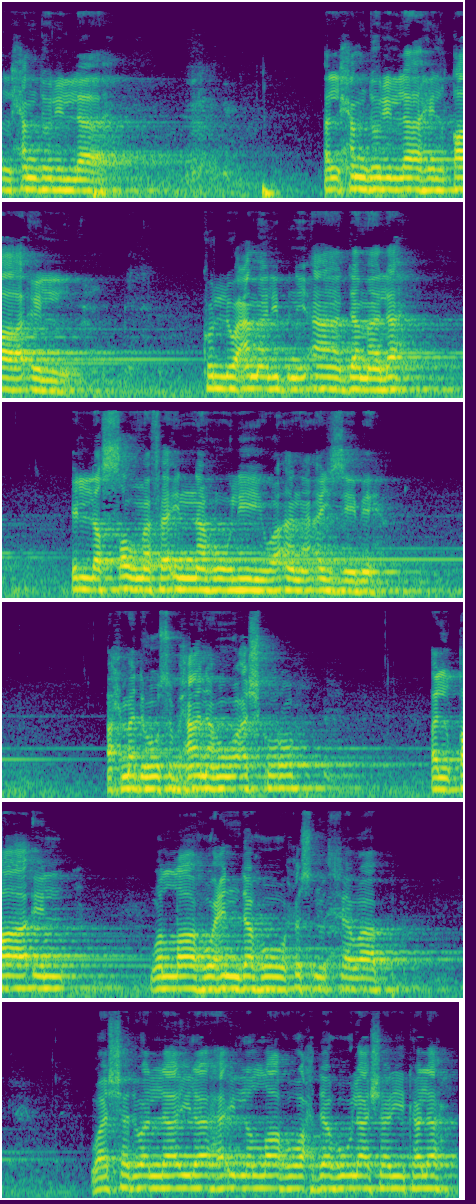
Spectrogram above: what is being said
الحمد لله. الحمد لله القائل كل عمل ابن آدم له إلا الصوم فإنه لي وأنا أجزي به. أحمده سبحانه وأشكره. القائل والله عنده حسن الثواب. وأشهد أن لا إله إلا الله وحده لا شريك له.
